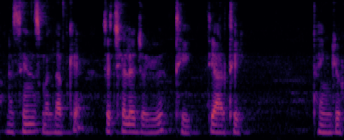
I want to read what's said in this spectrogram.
અને સિન્સ મતલબ કે જે છેલ્લે જોયું એ થી ત્યારથી થેન્ક યુ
